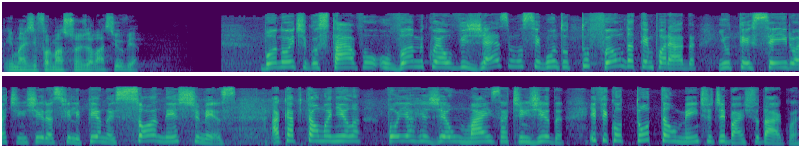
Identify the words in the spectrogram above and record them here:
tem mais informações. Olá, Silvia. Boa noite, Gustavo. O Vâmico é o 22º tufão da temporada e o terceiro a atingir as Filipinas só neste mês. A capital Manila foi a região mais atingida e ficou totalmente debaixo d'água.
